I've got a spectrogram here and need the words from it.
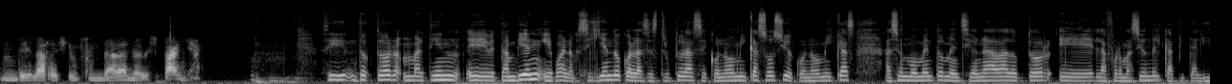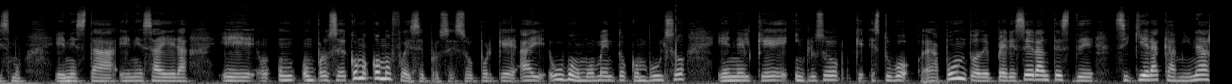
de la recién fundada Nueva España. Sí, doctor Martín, eh, también, y bueno, siguiendo con las estructuras económicas, socioeconómicas, hace un momento mencionaba, doctor, eh, la formación del capitalismo en esta, en esa era, eh, un, proceso, ¿cómo, ¿cómo fue ese proceso? Porque hay, hubo un momento convulso en el que incluso estuvo a punto de perecer antes de siquiera caminar,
